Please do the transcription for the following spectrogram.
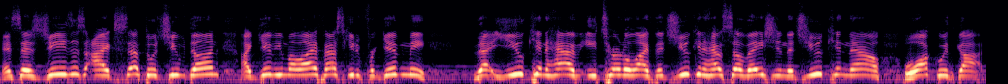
and says, Jesus, I accept what you've done, I give you my life, ask you to forgive me, that you can have eternal life, that you can have salvation, that you can now walk with God.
